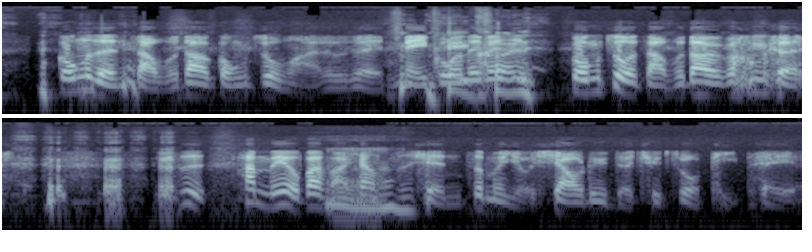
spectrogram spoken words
工人找不到工作嘛，对不对？美国那边是工作找不到工人，就是他没有办法像之前这么有效率的去做匹配。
